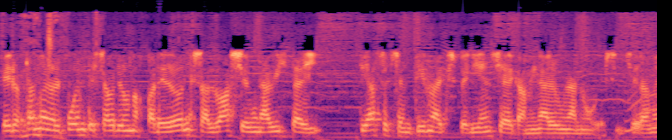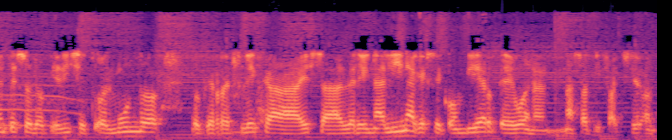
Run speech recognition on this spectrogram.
pero estando en el puente se abren unos paredones al valle, una vista y te hace sentir una experiencia de caminar en una nube. Sinceramente eso es lo que dice todo el mundo, lo que refleja esa adrenalina que se convierte, bueno, en una satisfacción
